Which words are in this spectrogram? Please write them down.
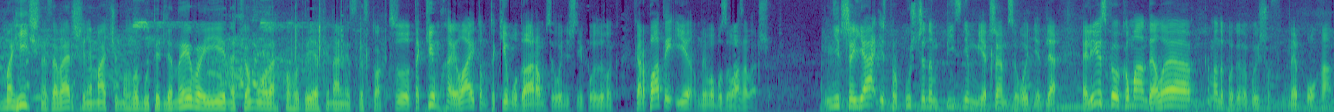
магічне завершення матчу могло бути для Ниви. І на цьому легко годує фінальний свисток. З таким хайлайтом, таким ударом сьогоднішній поєдинок Карпати і Нива Бузова завершують. Нічия із пропущеним пізнім м'ячем сьогодні для львівської команди, але команда поєдинок вийшов непоганим.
